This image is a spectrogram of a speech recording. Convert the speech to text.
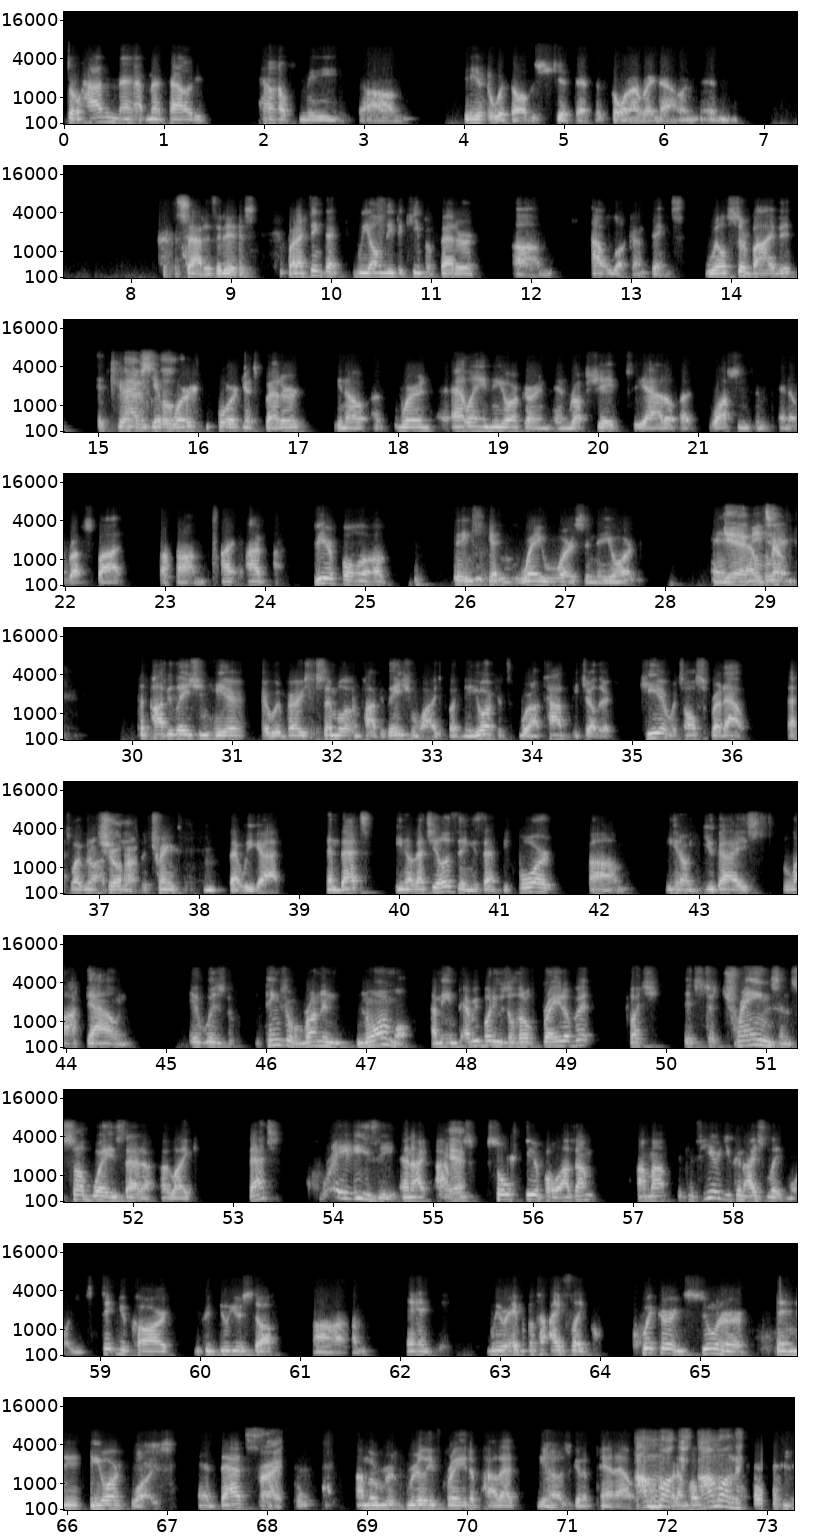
So having that mentality helps me um, deal with all the shit that, that's going on right now, and, and sad as it is. But I think that we all need to keep a better um, outlook on things. We'll survive it. It's going to get worse before it gets better. You know, uh, we're in LA and New York are in, in rough shape. Seattle, uh, Washington in a rough spot. Um, I, I'm fearful of things getting way worse in New York. And Yeah, me too. The population here, we're very similar in population wise, but New York, it's, we're on top of each other. Here, it's all spread out. That's why we don't have Sure. the train that we got. And that's, you know, that's the other thing is that before, um, you know, you guys locked down, it was things were running normal. I mean, everybody was a little afraid of it, but it's the trains and subways that are, are like, that's crazy. And I, I Yeah. was so fearful as I'm, I'm out because here you can isolate more. You sit in your car, you can do your stuff. Um, and we were able to isolate quicker and sooner than New York was. And that's, Right. I'm a re- really afraid of how that, you know, is going to pan out. I'm on, hoping- I'm on the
